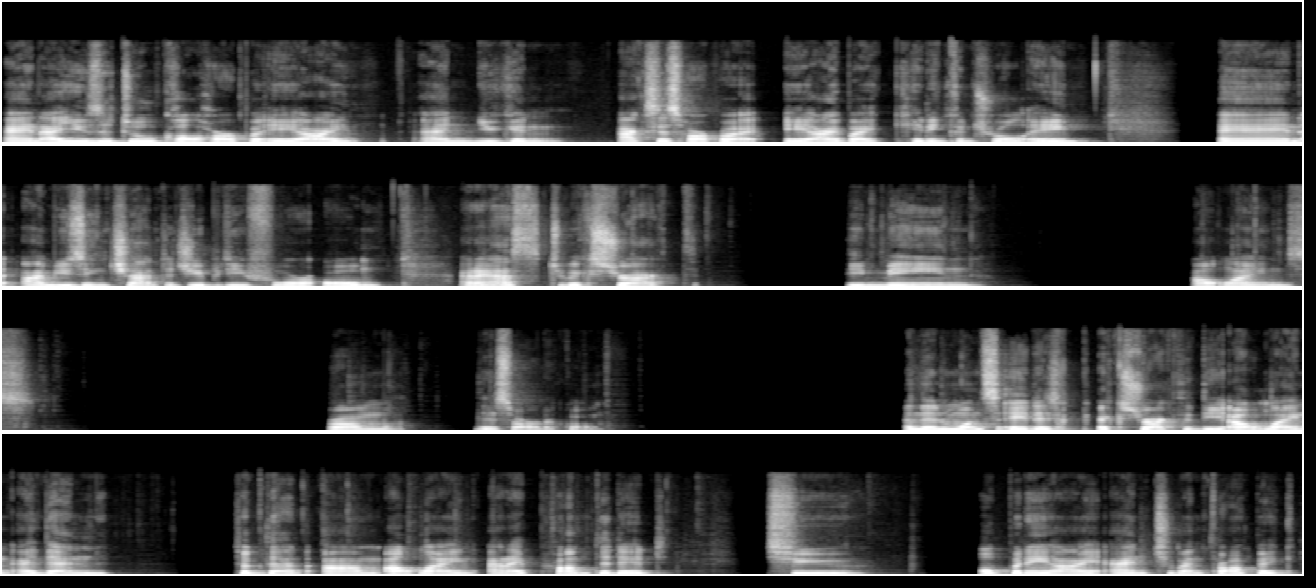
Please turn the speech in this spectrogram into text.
and I use a tool called Harpa AI and you can access Harpa AI by hitting Control A. And I'm using Chat GPT 4o and I asked to extract the main outlines from this article. And then once it is extracted the outline, I then took that um, outline and I prompted it to OpenAI and to Anthropic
